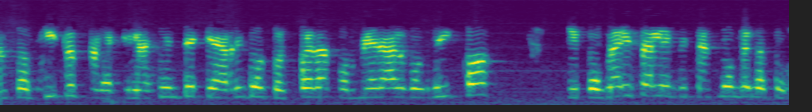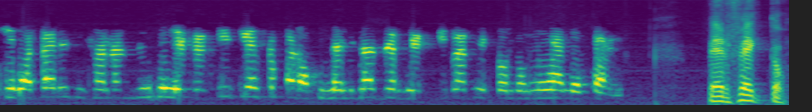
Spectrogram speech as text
antojitos para que la gente que arriba pues pueda comer algo rico. Y pues ahí está la invitación de los ejidatarios de San Andrés de Guayacatitla, esto para finalidad de reactivar la economía local. Perfecto.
